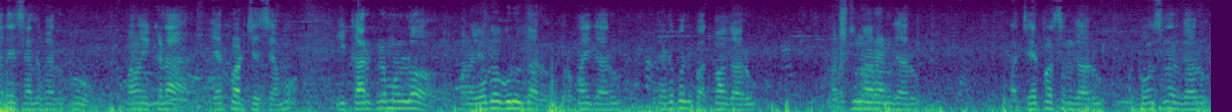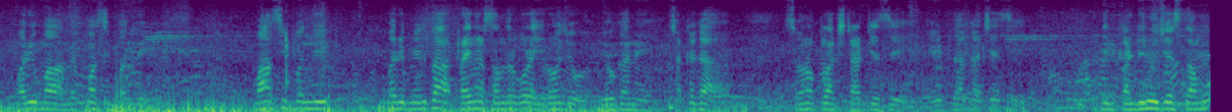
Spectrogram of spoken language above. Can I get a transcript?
ఆదేశాల మేరకు మనం ఇక్కడ ఏర్పాటు చేశాము. ఈ కార్యక్రమంలో మన యోగ గురువు గారు బ్రహ్మయ్య గారు ఎడపల్లి పద్మ గారు లక్ష్మీనారాయణ గారు మా చైర్పర్సన్ గారు మా కౌన్సిలర్ గారు మరియు మా మెప్మా సిబ్బంది. మా సిబ్బంది మరి మిగతా ట్రైనర్స్ అందరూ కూడా ఈరోజు యోగాని చక్కగా సెవెన్ ఓ క్లాక్ స్టార్ట్ చేసి ఎయిట్ దాకా చేసి దీన్ని కంటిన్యూ చేస్తాము.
